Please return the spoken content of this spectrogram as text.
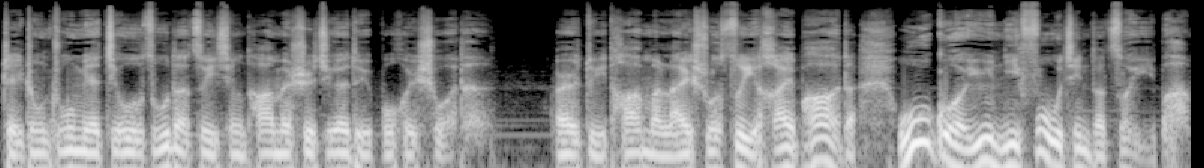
这种诛灭九族的罪行，他们是绝对不会说的。而对他们来说，最害怕的，无过于你父亲的嘴巴。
